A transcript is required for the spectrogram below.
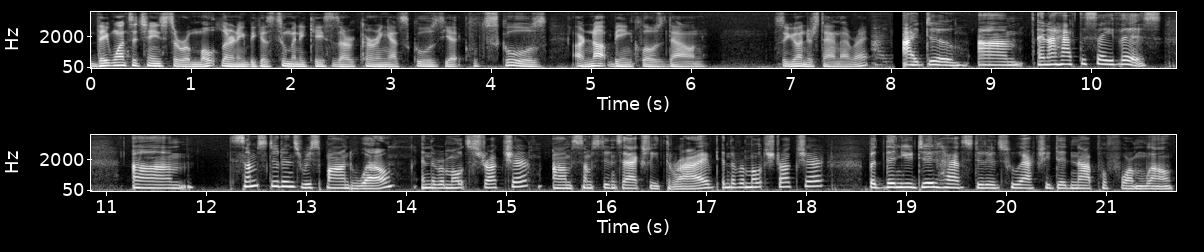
They want to change to remote learning because too many cases are occurring at schools, yet schools are not being closed down. So you understand that, right? I do. Um, and I have to say this. Um, some students respond well in the remote structure. Um, some students actually thrived in the remote structure. But then you did have students who actually did not perform well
